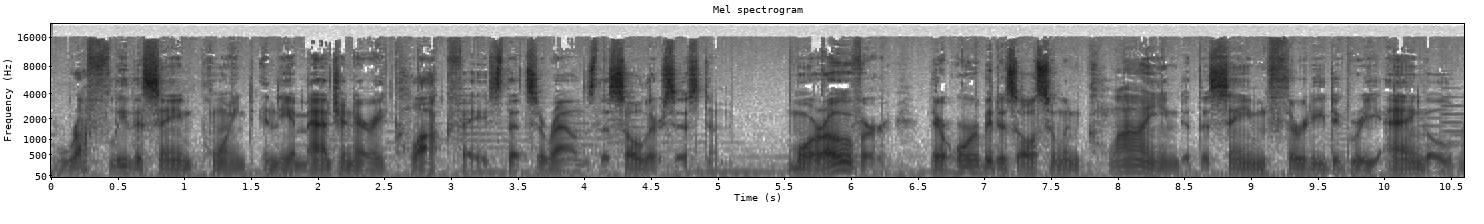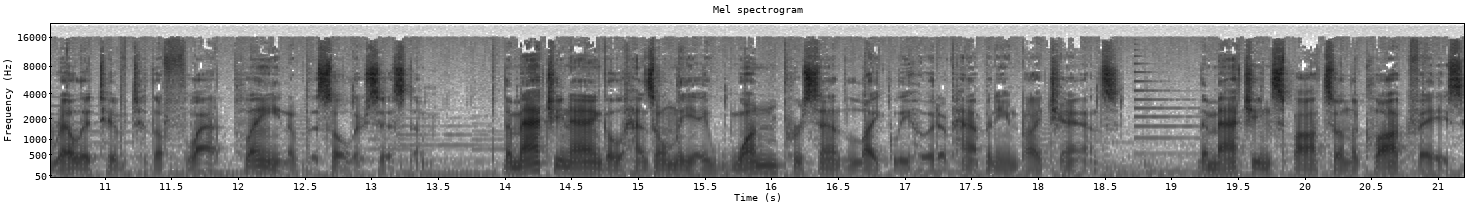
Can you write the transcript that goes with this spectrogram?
roughly the same point in the imaginary clock face that surrounds the solar system. Moreover, their orbit is also inclined at the same 30 degree angle relative to the flat plane of the solar system. The matching angle has only a 1% likelihood of happening by chance. The matching spots on the clock face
